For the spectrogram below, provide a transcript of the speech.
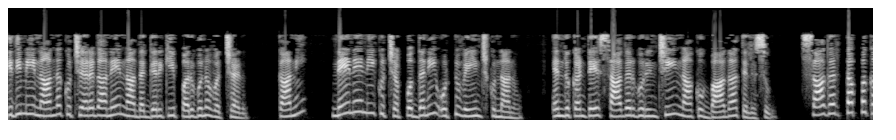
ఇది మీ నాన్నకు చేరగానే నా దగ్గరికి పరుగున వచ్చాడు. కాని నేనే నీకు చెప్పొద్దని ఒట్టు వేయించుకున్నాను. ఎందుకంటే సాగర్ గురించి నాకు బాగా తెలుసు. సాగర్ తప్పక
